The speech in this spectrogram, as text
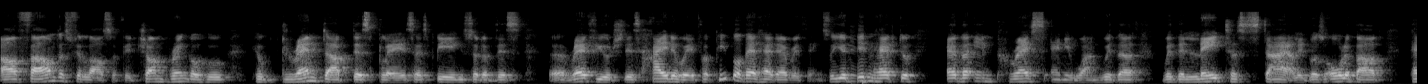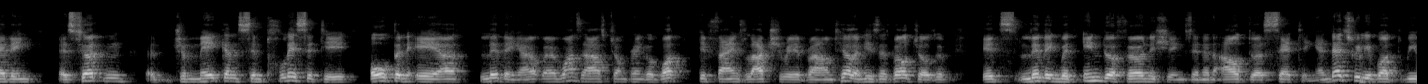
our founder's philosophy, John Pringle, who dreamt up this place as being sort of this refuge, this hideaway for people that had everything. So you didn't have to ever impress anyone with the latest style. It was all about having a certain uh, Jamaican simplicity, open-air living. I once asked John Pringle, "What defines luxury at Round Hill?" And he says, "Well, Josef, it's living with indoor furnishings in an outdoor setting." And that's really what we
